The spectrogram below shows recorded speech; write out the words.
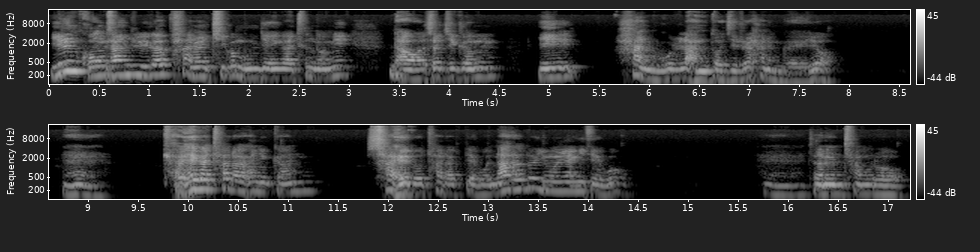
이런 공산주의가 판을 치고 문재인 같은 놈이 나와서 지금 이 한국을 난도질을 하는 거예요. 예. 교회가 타락하니까 사회도 타락되고 나라도 이 모양이 되고 예, 저는 참으로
